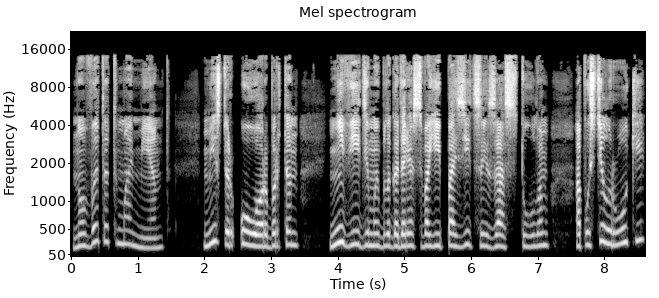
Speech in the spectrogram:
но в этот момент мистер Уорбертон, невидимый благодаря своей позиции за стулом, опустил руки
